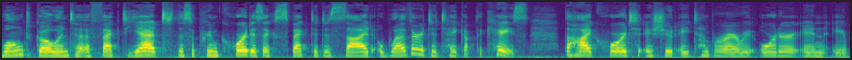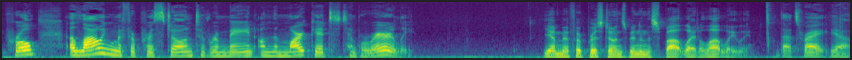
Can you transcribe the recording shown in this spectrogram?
won't go into effect yet. The Supreme Court is expected to decide whether to take up the case. The High Court issued a temporary order in April, allowing mifepristone to remain on the market temporarily. Yeah, mifepristone's been in the spotlight a lot lately. That's right, yeah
